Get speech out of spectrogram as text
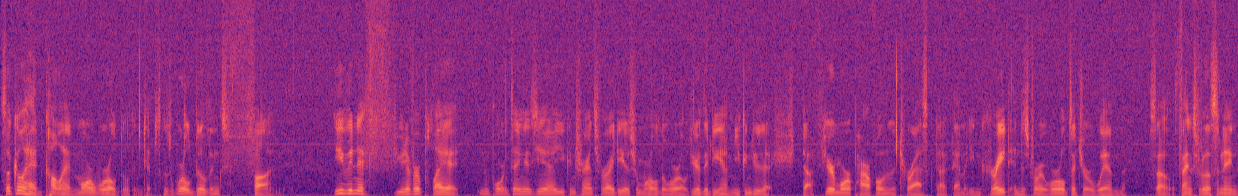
So go ahead, call in more world building tips, because world building's fun. Even if you never play it, the important thing is, yeah, you can transfer ideas from world to world. You're the DM. You can do that stuff. You're more powerful than the damn it. You can create and destroy worlds at your whim. So, thanks for listening,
